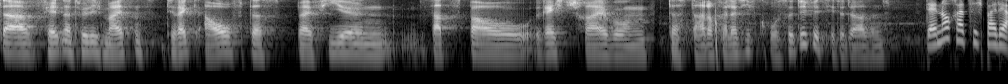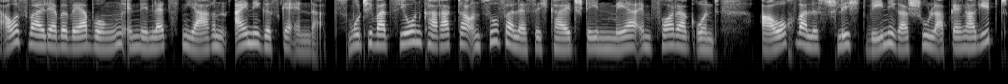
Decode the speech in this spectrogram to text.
da fällt natürlich meistens direkt auf, dass bei vielen Satzbau, Rechtschreibung, dass da doch relativ große Defizite da sind. Dennoch hat sich bei der Auswahl der Bewerbungen in den letzten Jahren einiges geändert. Motivation, Charakter und Zuverlässigkeit stehen mehr im Vordergrund, auch weil es schlicht weniger Schulabgänger gibt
